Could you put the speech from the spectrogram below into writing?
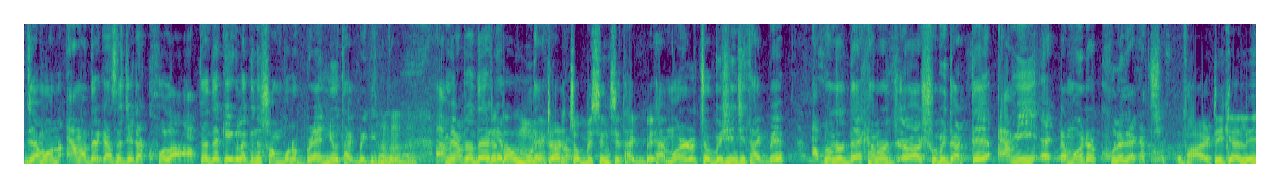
যেমন আমাদের কাছে যেটা খোলা আপনাদেরকে এগুলো কিন্তু সম্পূর্ণ ব্র্যান্ড নিউ থাকবে কিন্তু। আমি আপনাদেরকে মনিটর চব্বিশ ইঞ্চি থাকবে। হ্যাঁ মনিটর চব্বিশ ইঞ্চি থাকবে। আপনাদের দেখানোর সুবিধার্থে আমি একটা মনিটর খুলে দেখাচ্ছি। ভার্টিক্যালি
